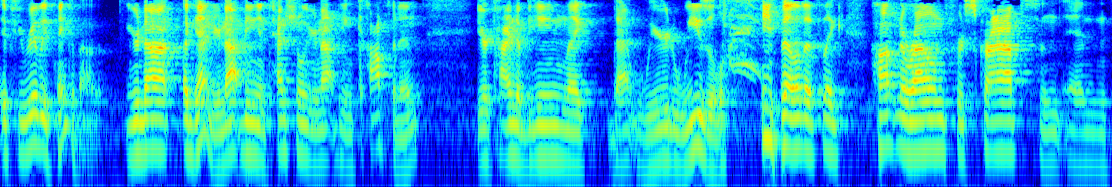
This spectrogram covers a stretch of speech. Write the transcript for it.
if you really think about it. You're not again, you're not being intentional, you're not being confident you're kind of being like that weird weasel, you know, that's like hunting around for scraps and, and,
